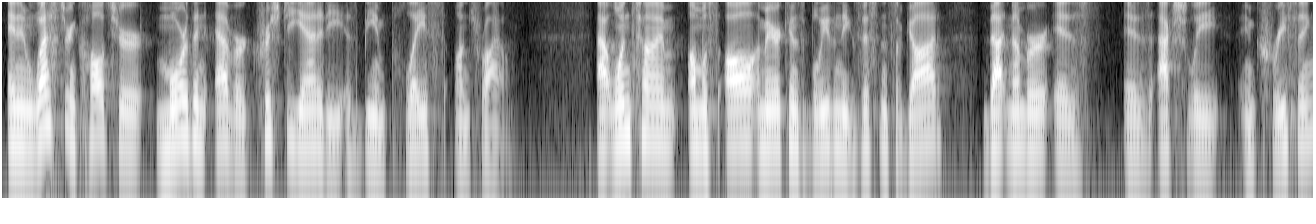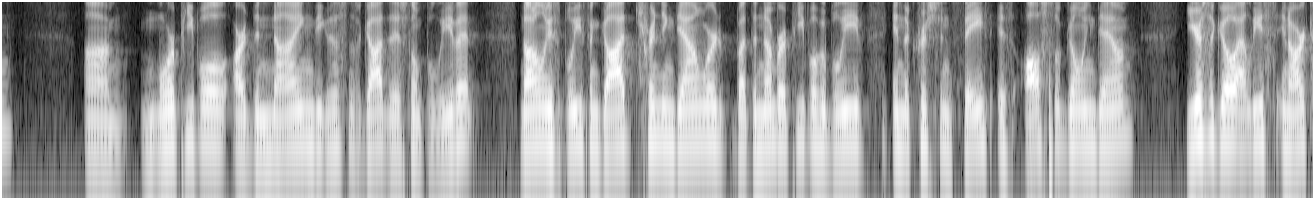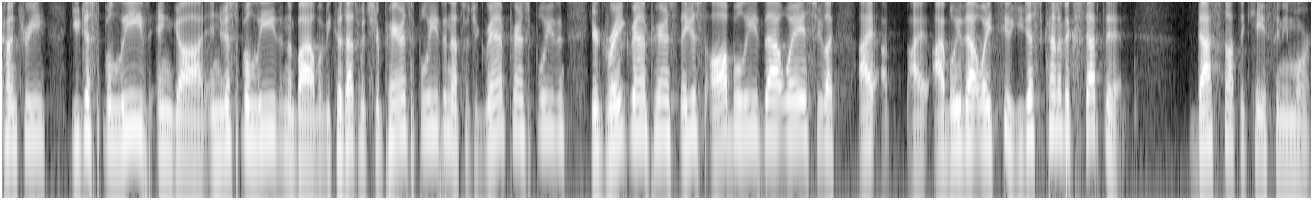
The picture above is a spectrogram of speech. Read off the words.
And in Western culture, more than ever, Christianity is being placed on trial. At one time, almost all Americans believed in the existence of God. That number is, is actually increasing. Um, more people are denying the existence of God, they just don't believe it. Not only is belief in God trending downward, but the number of people who believe in the Christian faith is also going down. Years ago, at least in our country, you just believed in God and you just believed in the Bible because that's what your parents believed in, that's what your grandparents believed in, your great grandparents, they just all believed that way. So you're like, I, I, I believe that way too. You just kind of accepted it. That's not the case anymore.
